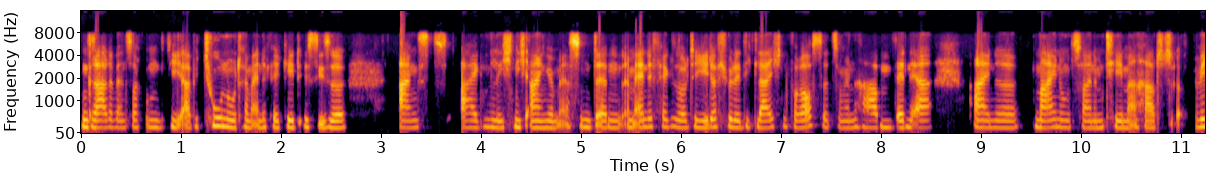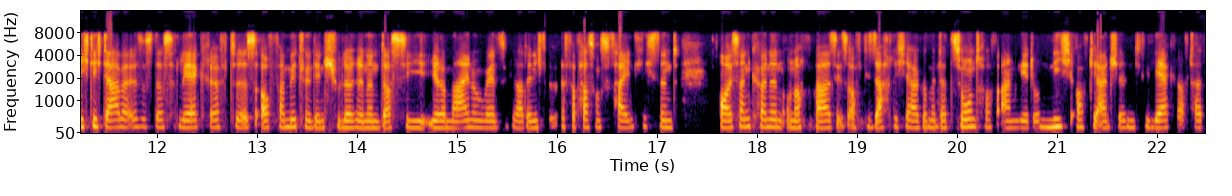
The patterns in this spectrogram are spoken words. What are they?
Gerade wenn es auch um die Abiturnote im Endeffekt geht, ist diese Angst eigentlich nicht angemessen. Denn im Endeffekt sollte jeder Schüler die gleichen Voraussetzungen haben, wenn er eine Meinung zu einem Thema hat. Wichtig dabei ist es, dass Lehrkräfte es auch vermitteln den Schülerinnen, dass sie ihre Meinung, wenn sie gerade nicht verfassungsfeindlich sind, äußern können und auch quasi es auf die sachliche Argumentation drauf angeht und nicht auf die Einstellung, die die Lehrkraft hat.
